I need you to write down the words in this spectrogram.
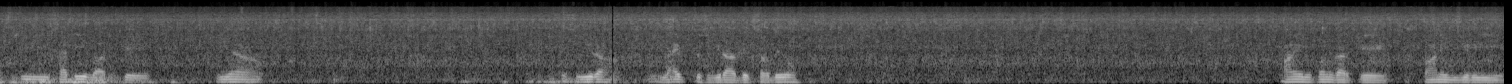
ਤੁਸੀਂ ਸਾਡੀ ਬਾਤ ਤੇ ਦੀਆਂ ਤਸਵੀਰਾਂ, ਲਾਈਵ ਤਸਵੀਰਾਂ ਦੇਖ ਸਕਦੇ ਹੋ। ਪਾਣੀ ਰੁਕਣ ਕਰਕੇ ਪਾਣੀ ਦੀ ਜਿਹੜੀ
